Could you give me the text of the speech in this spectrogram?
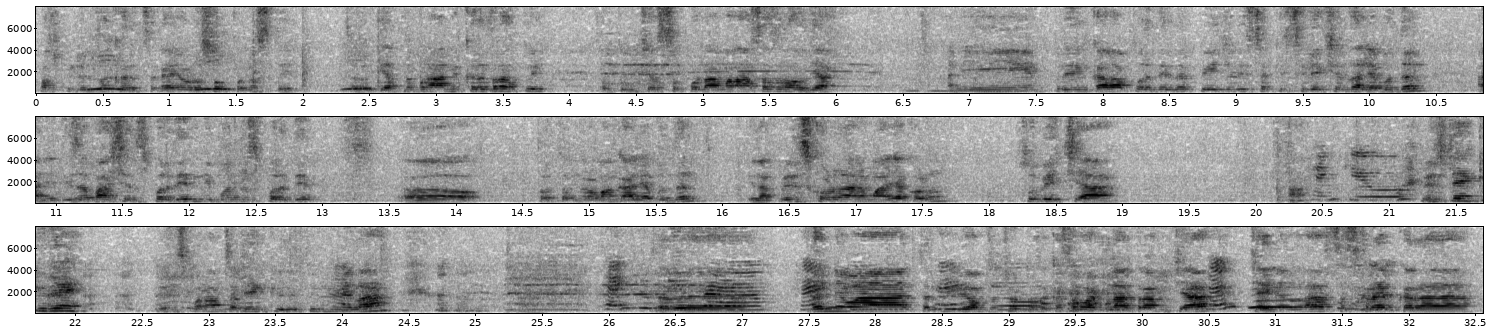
हॉस्पिटलचा खर्च काय एवढं सोपं नसते तर त्यातनं पण आम्ही करत राहतोय. तर तुमचा सपोर्ट आम्हाला असाच राहू द्या. आणि प्रियंकाला परत एकदा पीएचडी साठी सिलेक्शन झाल्याबद्दल आणि तिचं भाषण स्पर्धेत निबंध स्पर्धेत प्रथम क्रमांक आल्याबद्दल तिला प्रिन्सकडून आणि माझ्याकडून शुभेच्छा. हा. Thank you prince thank you the prince पण आमचा थँक्यू तुम्ही मला. थँक्यू तर धन्यवाद. तर व्हिडिओ आमचा छोटासा कसा वाटला तर आमच्या चॅनलला सबस्क्राईब करा.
